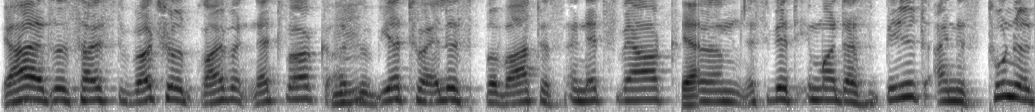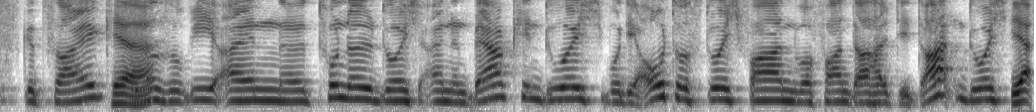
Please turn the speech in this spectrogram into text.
Ja, also es heißt Virtual Private Network, also virtuelles privates Netzwerk. Ja. Ähm, es wird immer das Bild eines Tunnels gezeigt, Ja. ne, so wie ein äh, Tunnel durch einen Berg hindurch, wo die Autos durchfahren, nur fahren da halt die Daten durch. Ja.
